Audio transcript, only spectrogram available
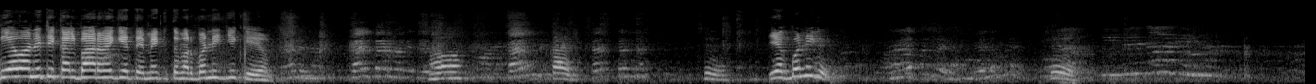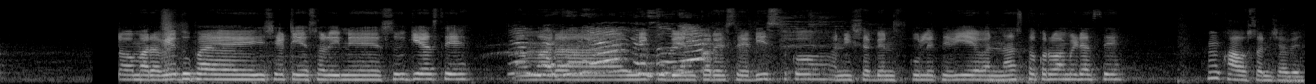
દેવાની હતી કાલ બાર વાગે તે મેં તમારે બની ગઈ કે એમ. હા. કાલ? છે એક બની ગઈ? છે અમારા વેદુભાઈ શેટીએ સળીને સૂઈ ગયા છે. અમારા નીકુબેન કરે છે ડિસ્કો. અનિશાબેન સ્કૂલેથી એવા નાસ્તો કરવા મળ્યા છે. શું ખાવ છો અનિશાબેન?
